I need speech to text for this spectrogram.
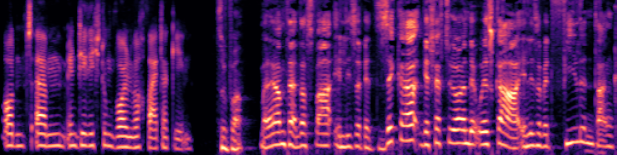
Und in die Richtung wollen wir auch weitergehen. Super. Meine Damen und Herren, das war Elisabeth Secker, Geschäftsführerin der USK. Elisabeth, vielen Dank,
